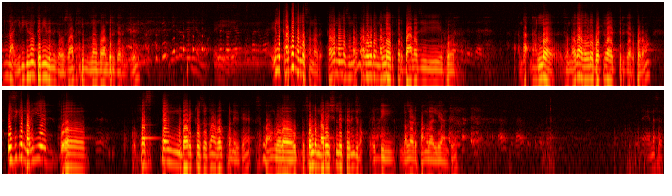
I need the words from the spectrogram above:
அதுதான் இன்னைக்கு தான் தெரியுது எனக்கு. அவர் ஷார்ட் ஃபிலிம்ல இருந்து வந்திருக்காருன்ட்டு. இல்ல கதை நல்லா சொன்னாரு. கதை நல்லா சொன்னாரு. அதை விட நல்லா எடுத்தார். பாலாஜி இப்போ ந- நல்ல சொன்னாரு. அதை விட பெட்டரா எடுத்திருக்காரு படம். பேசிக்கா நிறைய ஃபர்ஸ்ட் டைம் டைரக்டர்ஸோட தான் ஒர்க் பண்ணியிருக்கேன். ஸோ அவங்களோட சொல்ற விஷயம்லேயே தெரிஞ்சிடும் எப்படி நல்லா எடுப்பாங்களா இல்லையான்ட்டு என்ன சார்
